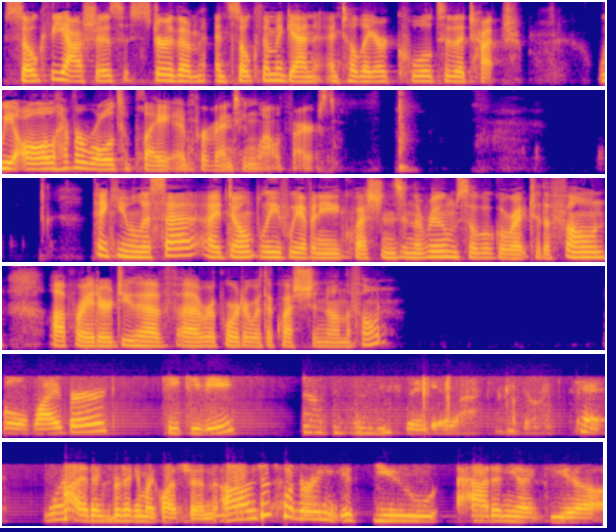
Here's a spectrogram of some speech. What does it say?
Soak the ashes, stir them, and soak them again until they are cool to the touch. We all have a role to play in preventing wildfires. Thank you, Melissa. I don't believe we have any questions in the room, so we'll go right to the phone. Operator, do you have a reporter with a question on the phone? Nicole Weisberg, CTV. Okay. Hi, thanks for taking my question. Uh, I was just wondering if you had any idea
